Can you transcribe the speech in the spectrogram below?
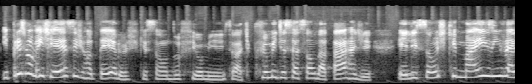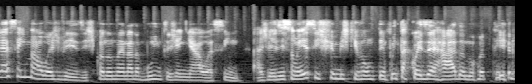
E principalmente esses roteiros, que são do filme, sei lá, tipo filme de sessão da tarde, eles são os que mais envelhecem mal às vezes, quando não é nada muito genial assim. Às vezes são esses filmes que vão ter muita coisa errada no roteiro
